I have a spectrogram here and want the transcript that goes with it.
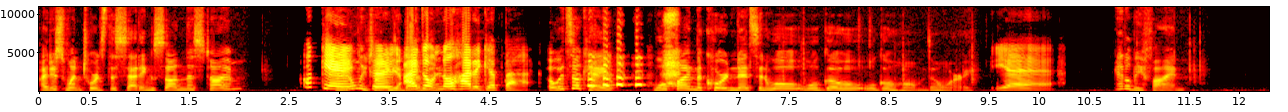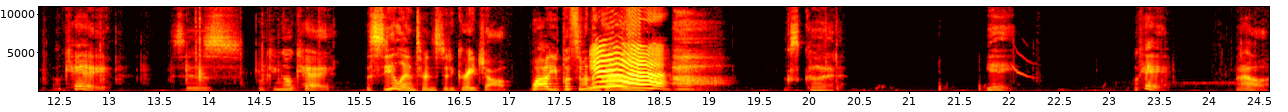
I just went towards the setting sun this time. Okay. only took me good. about I don't know how to get back. Oh, it's okay. we'll find the coordinates and we'll we'll go we'll go home. Don't worry. Yeah. It'll be fine. Okay. This is looking okay. The sea lanterns did a great job. Wow, you put some in the ground. Yeah. Looks good. Yay. Okay. Wow.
